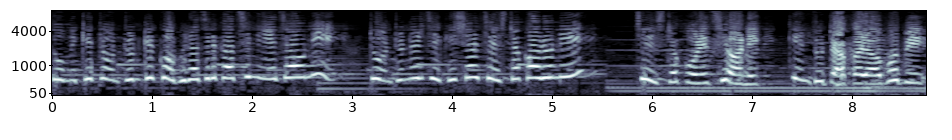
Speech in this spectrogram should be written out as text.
তুমি কি টুনটুনকে কবিরাজের কাছে নিয়ে যাওনি? টুনটুনের চিকিৎসার চেষ্টা করনি? চেষ্টা করেছি অনেক, কিন্তু টাকার অভাবে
